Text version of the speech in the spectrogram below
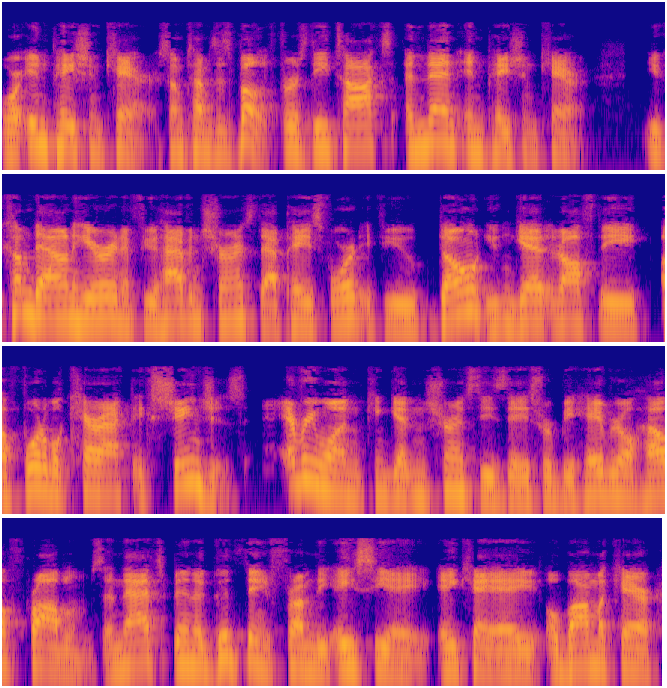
or inpatient care. Sometimes it's both first detox and then inpatient care. You come down here, and if you have insurance, that pays for it. If you don't, you can get it off the Affordable Care Act exchanges. Everyone can get insurance these days for behavioral health problems. And that's been a good thing from the ACA, aka Obamacare,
